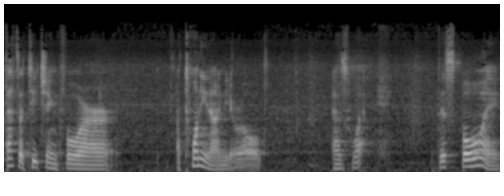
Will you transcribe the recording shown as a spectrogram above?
That's a teaching for a 29 year old as what? This boy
